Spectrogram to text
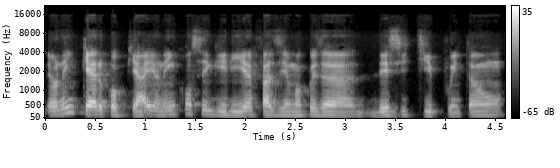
eu nem quero copiar, eu nem conseguiria fazer uma coisa desse tipo. Então,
